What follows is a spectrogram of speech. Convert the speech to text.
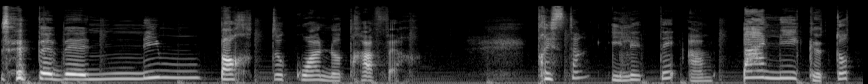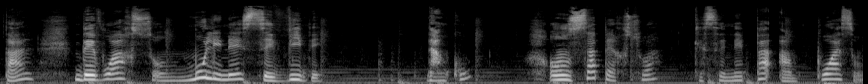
c'était de n'importe quoi notre affaire. Tristan, il était en panique totale de voir son moulinet se vider. D'un coup, on s'aperçoit que ce n'est pas un poisson,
